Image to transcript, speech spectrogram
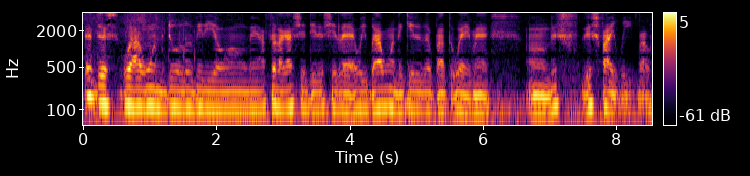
that's just what I wanted to do a little video on, man. I feel like I should did this shit last week, but I wanted to get it up out the way, man. Um, this this fight week, bro.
